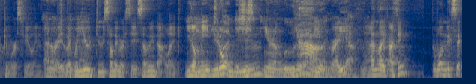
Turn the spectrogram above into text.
fucking worst feeling I know what right you like when yeah. you do something or say something that like You don't mean to. you don't but mean it's just you're in a mood or a feeling, right? Yeah. yeah. and like I think what makes it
